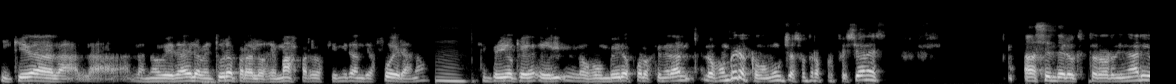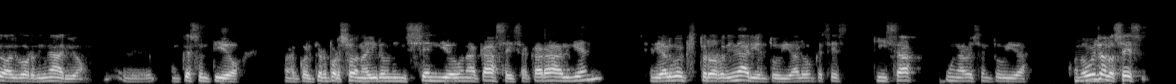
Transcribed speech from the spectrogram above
y queda la, la, novedad y la aventura para los demás, para los que miran de afuera, ¿no? Mm. Siempre digo que los bomberos, por lo general, los bomberos, como muchas otras profesiones, hacen de lo extraordinario algo ordinario. Eh, ¿En qué sentido? Para cualquier persona ir a un incendio de una casa y sacar a alguien sería algo extraordinario en tu vida, algo que haces quizá una vez en tu vida. Cuando vos ya lo haces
